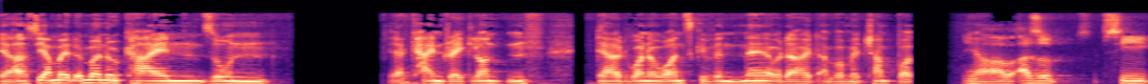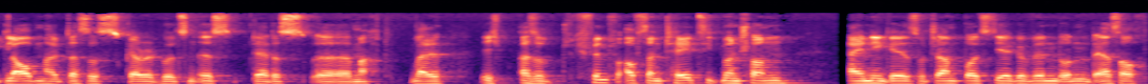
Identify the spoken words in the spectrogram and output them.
Ja, sie haben halt immer nur keinen so ein, ja, kein Drake London, der halt One-on-Ones gewinnt, ne? Oder halt einfach mit Jumpball. Ja, also sie glauben halt, dass es Garrett Wilson ist, der das äh, macht. Weil ich, also ich finde, auf seinem Tate sieht man schon einige so Jumpballs, die er gewinnt und er ist auch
